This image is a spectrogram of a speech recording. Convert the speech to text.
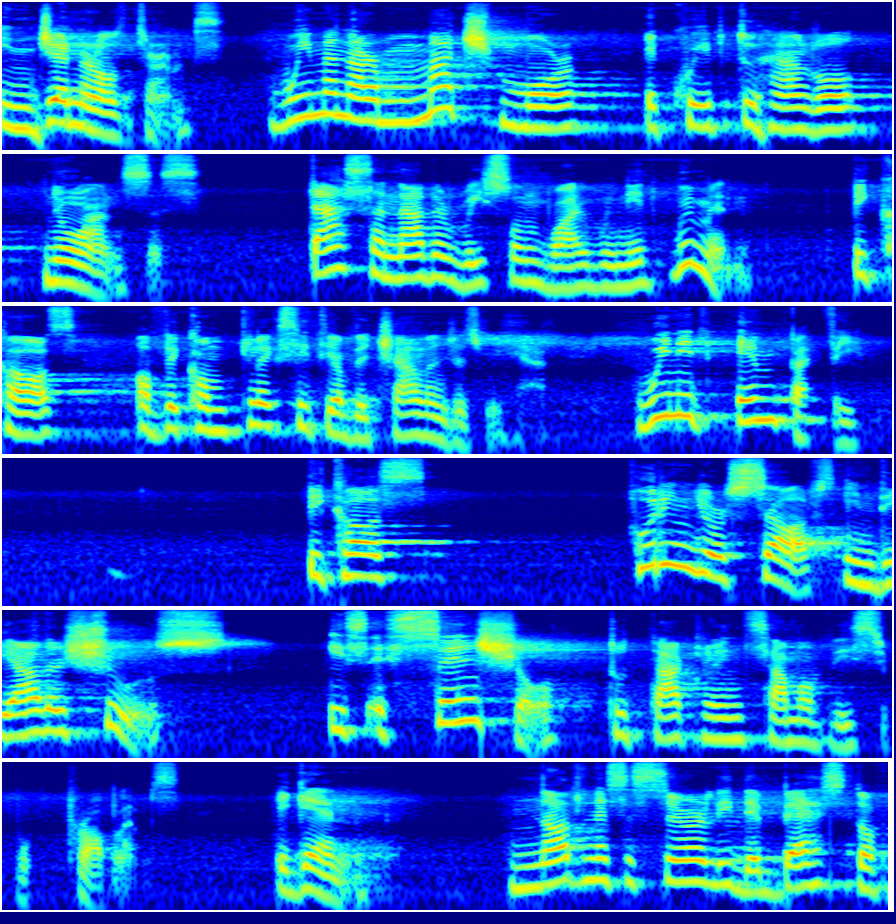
in general terms. Women are much more equipped to handle nuances. That's another reason why we need women, because of the complexity of the challenges we have. We need empathy, because putting yourselves in the other shoes is essential to tackling some of these problems. Again, not necessarily the best of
